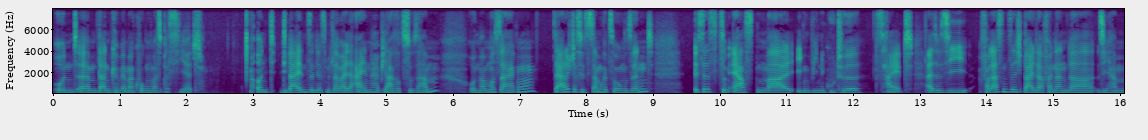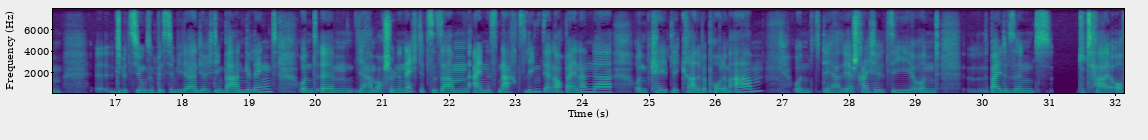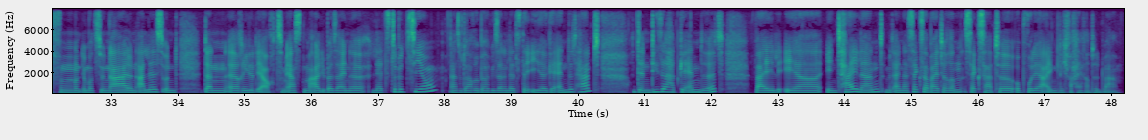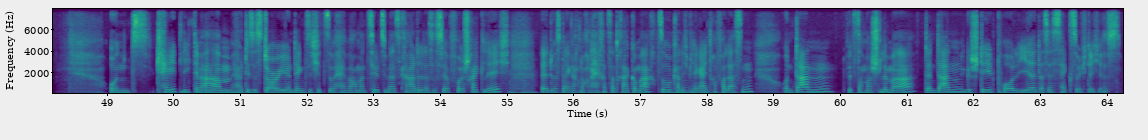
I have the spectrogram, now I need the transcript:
und ähm, dann können wir mal gucken, was passiert. Und die beiden sind jetzt mittlerweile eineinhalb Jahre zusammen und man muss sagen, dadurch, dass sie zusammengezogen sind, ist es zum ersten Mal irgendwie eine gute Zeit. Also sie verlassen sich beide aufeinander, sie haben die Beziehung so ein bisschen wieder in die richtigen Bahnen gelenkt und ähm, ja, haben auch schöne Nächte zusammen. Eines Nachts liegen sie dann auch beieinander und Kate liegt gerade bei Paul im Arm und er, er streichelt sie und äh, beide sind total offen und emotional und alles. Und dann äh, redet er auch zum ersten Mal über seine letzte Beziehung, also darüber, wie seine letzte Ehe geendet hat. Denn diese hat geendet, weil er in Thailand mit einer Sexarbeiterin Sex hatte, obwohl er eigentlich verheiratet war. Und Kate liegt im Arm, hört diese Story und denkt sich jetzt so, hä, warum erzählt sie mir das gerade? Das ist ja voll schrecklich. Äh, du hast mir ja gerade noch einen Heiratsantrag gemacht, so kann ich mich ja gar nicht drauf verlassen. Und dann wird es nochmal schlimmer, denn dann gesteht Paul ihr, dass er sexsüchtig ist.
